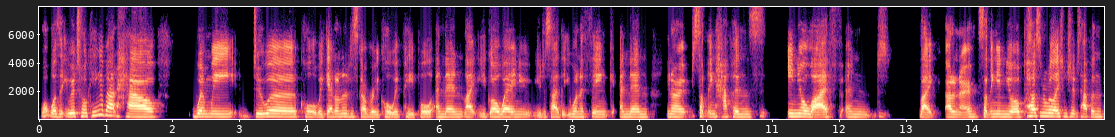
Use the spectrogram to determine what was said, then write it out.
what was it? You were talking about how when we do a call we get on a discovery call with people and then like you go away and you you decide that you want to think and then you know something happens in your life and like i don't know something in your personal relationships happen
